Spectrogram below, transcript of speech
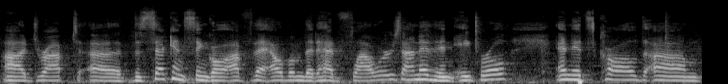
Uh, dropped uh, the second single off the album that had flowers on it in April, and it's called um,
